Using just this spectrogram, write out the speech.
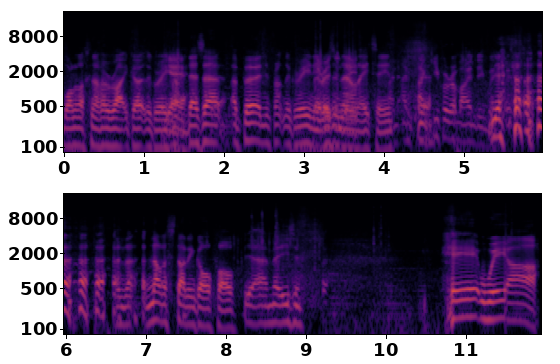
one of us can have a right go at the green. Yeah. There's a, a burn in front of the green here, There is isn't there, on 18? And, and thank you for reminding me. And that, another stunning golf hole. Yeah, amazing. Here we are.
